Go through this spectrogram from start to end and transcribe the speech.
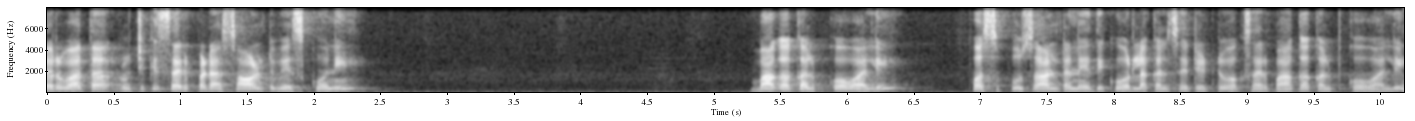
తర్వాత రుచికి సరిపడా సాల్ట్ వేసుకొని బాగా కలుపుకోవాలి. పసుపు సాల్ట్ అనేది కూరలో కలిసేటట్టు ఒకసారి బాగా కలుపుకోవాలి.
